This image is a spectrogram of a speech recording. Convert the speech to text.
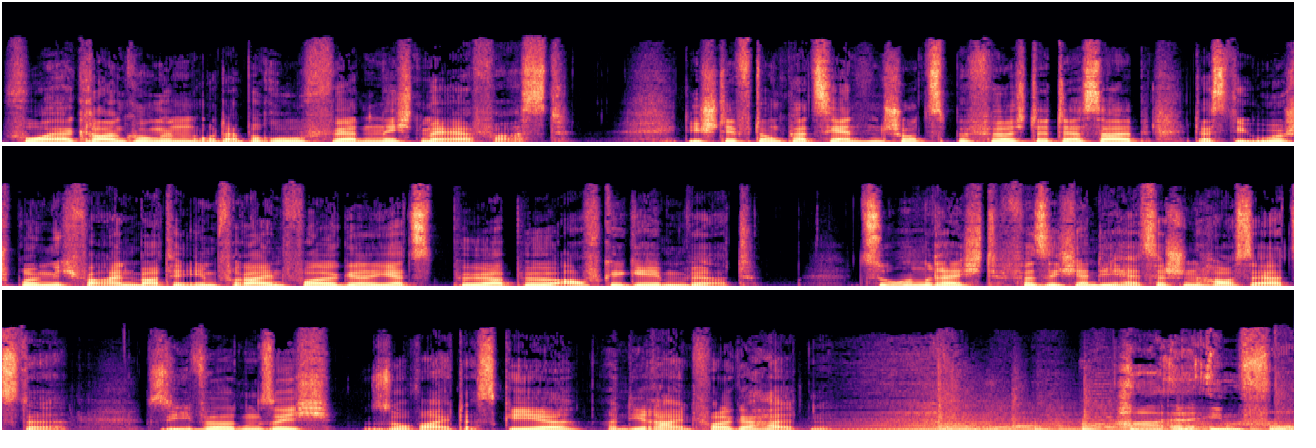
Vorerkrankungen oder Beruf werden nicht mehr erfasst. Die Stiftung Patientenschutz befürchtet deshalb, dass die ursprünglich vereinbarte Impfreihenfolge jetzt peu à peu aufgegeben wird. Zu Unrecht versichern die hessischen Hausärzte. Sie würden sich, soweit es gehe, an die Reihenfolge halten. HR Info.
